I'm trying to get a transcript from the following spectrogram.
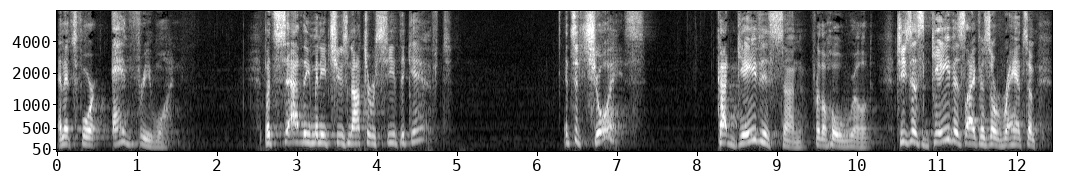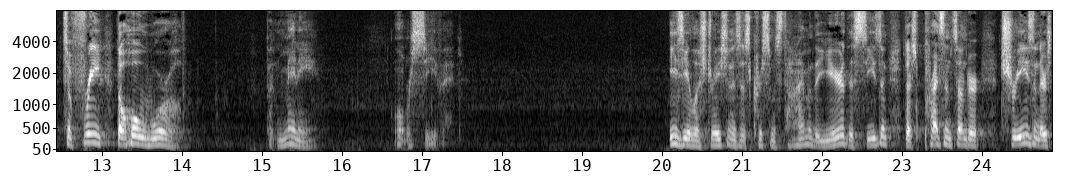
and it's for everyone. But sadly, many choose not to receive the gift. It's a choice. God gave his son for the whole world. Jesus gave his life as a ransom to free the whole world. But many won't receive it. Easy illustration is this Christmas time of the year, this season. There's presents under trees and there's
